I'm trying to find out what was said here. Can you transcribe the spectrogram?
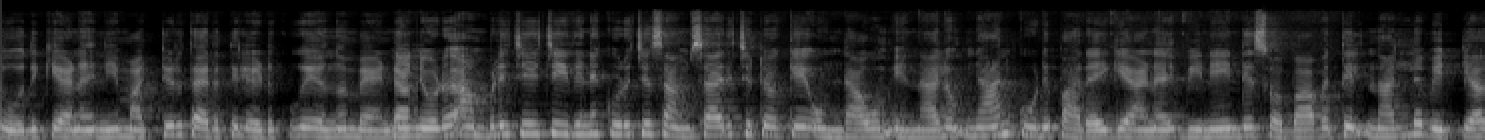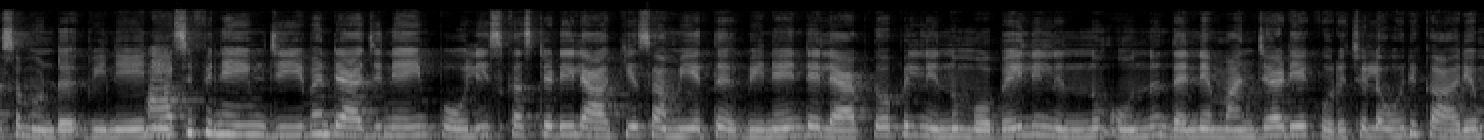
ചോദിക്കുകയാണ്. നീ മറ്റൊരു തരത്തിൽ എടുക്കുകയൊന്നും വേണ്ട. എന്നോട് അമ്പിളി ചേച്ചി ഇതിനെക്കുറിച്ച് സംസാരിച്ചിട്ടൊക്കെ ഉണ്ടാവും. എന്നാലും ഞാൻ കൂടി പറയുകയാണ് വിനയന്റെ സ്വഭാവത്തിൽ നല്ല വ്യത്യാസമുണ്ട്. വിനയനെ ആസിഫിനെയും ജീവൻ രാജിനെയും പോലീസ് കസ്റ്റഡിയിലാക്കിയ സമയത്ത് വിനയന്റെ ലാപ്ടോപ്പിൽ നിന്നും മൊബൈലിൽ നിന്നും ഒന്നും തന്നെ മഞ്ചാടിയെക്കുറിച്ചുള്ള ഒരു കാര്യവും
